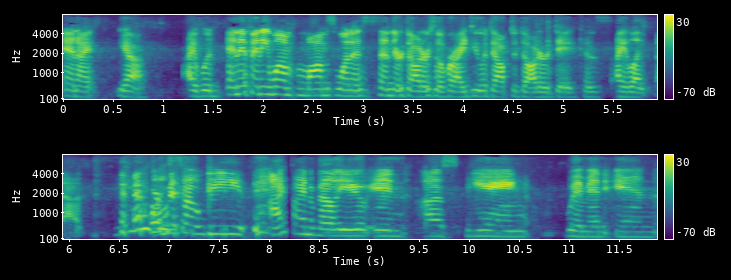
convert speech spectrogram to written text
and I, yeah, I would. And if any mom- moms want to send their daughters over, I do adopt a daughter day because I like that. also we i find a value in us being women in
